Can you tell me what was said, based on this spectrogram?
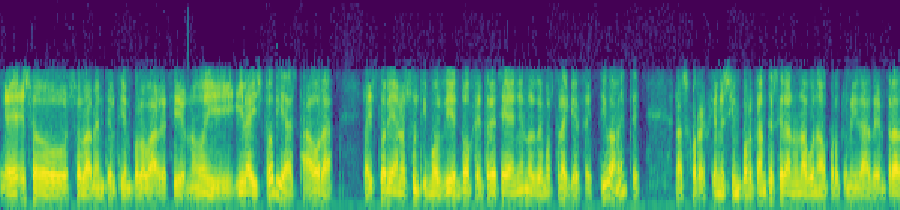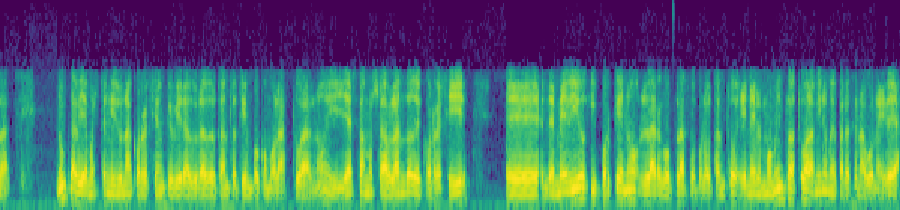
Eh, eso solamente el tiempo lo va a decir, ¿no? Y, y la historia hasta ahora, la historia en los últimos 10, 12, 13 años nos demuestra que efectivamente las correcciones importantes eran una buena oportunidad de entrada. Nunca habíamos tenido una corrección que hubiera durado tanto tiempo como la actual, ¿no? Y ya estamos hablando de corregir eh, de medio y, ¿por qué no, largo plazo? Por lo tanto, en el momento actual a mí no me parece una buena idea.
